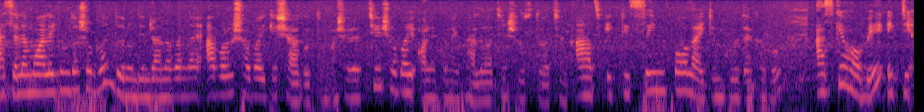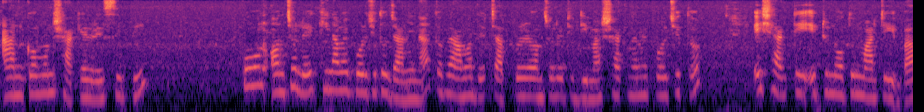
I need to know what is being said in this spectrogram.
আসসালামু আলাইকুম দর্শকগণ দৈনন্দিন রান্নাবান্নায় আবারও সবাইকে স্বাগত আশা রাখছি সবাই অনেক অনেক ভালো আছেন, সুস্থ আছেন। আজ একটি সিম্পল আইটেম করে দেখাবো। আজকে হবে একটি আনকমন শাকের রেসিপি কোন অঞ্চলে কি নামে পরিচিত জানি না, তবে আমাদের চাঁদপুরের অঞ্চলে এটি ডিমার শাক নামে পরিচিত। এই শাকটি একটু নতুন মাটি বা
